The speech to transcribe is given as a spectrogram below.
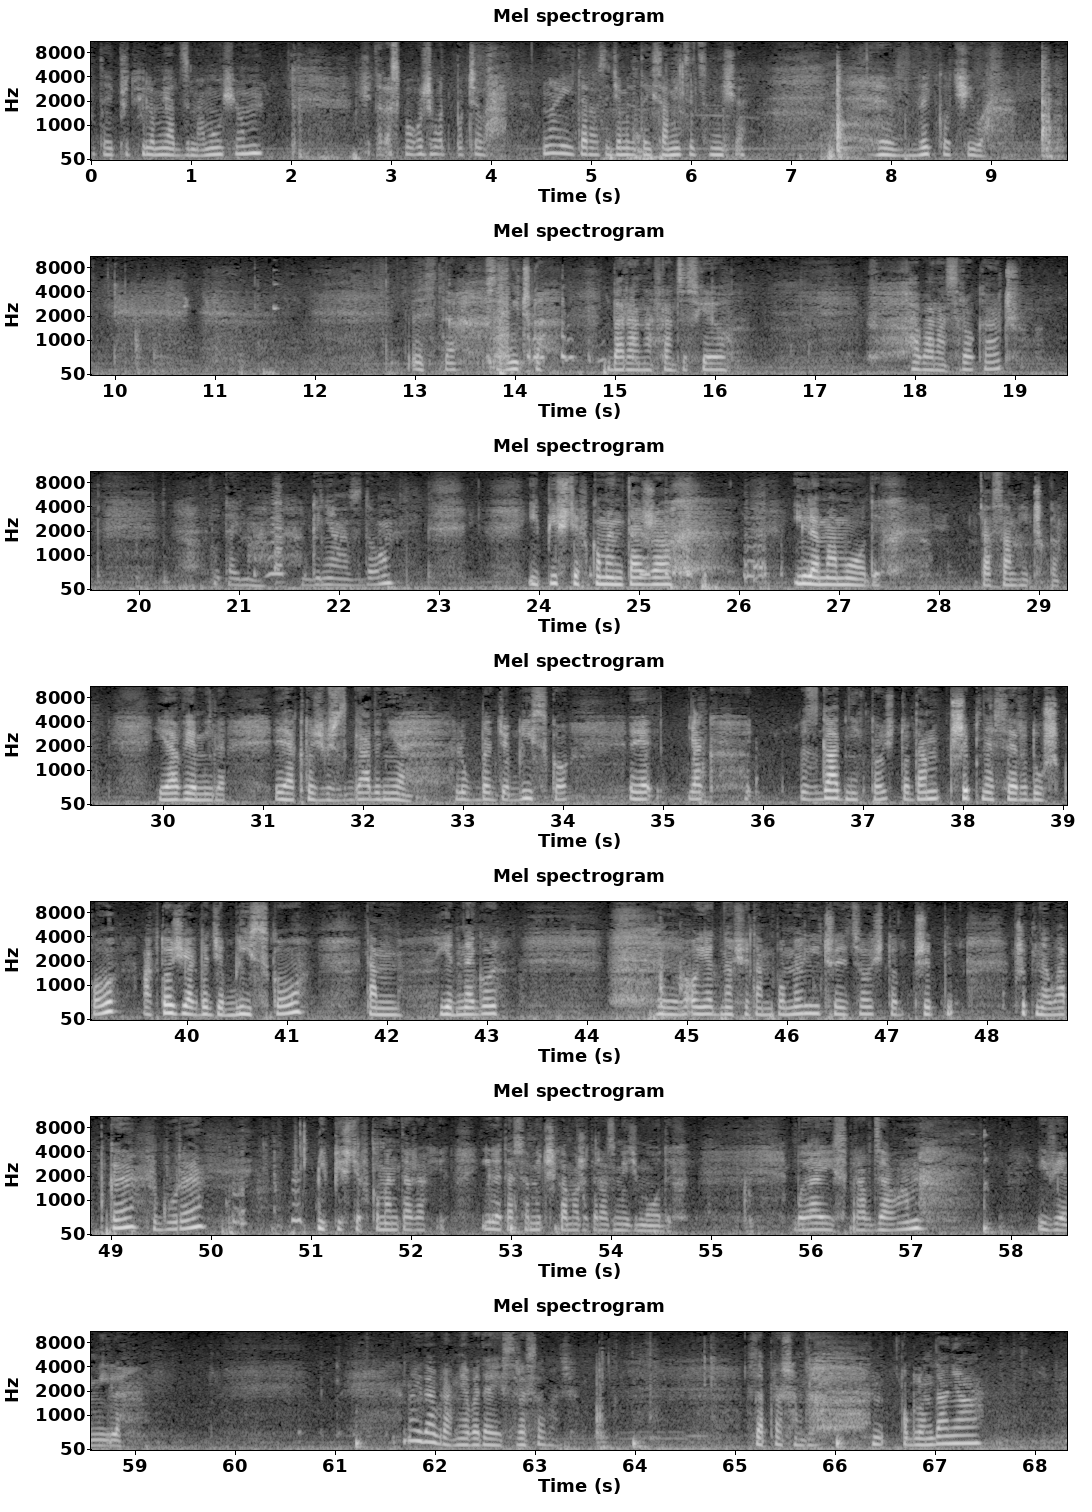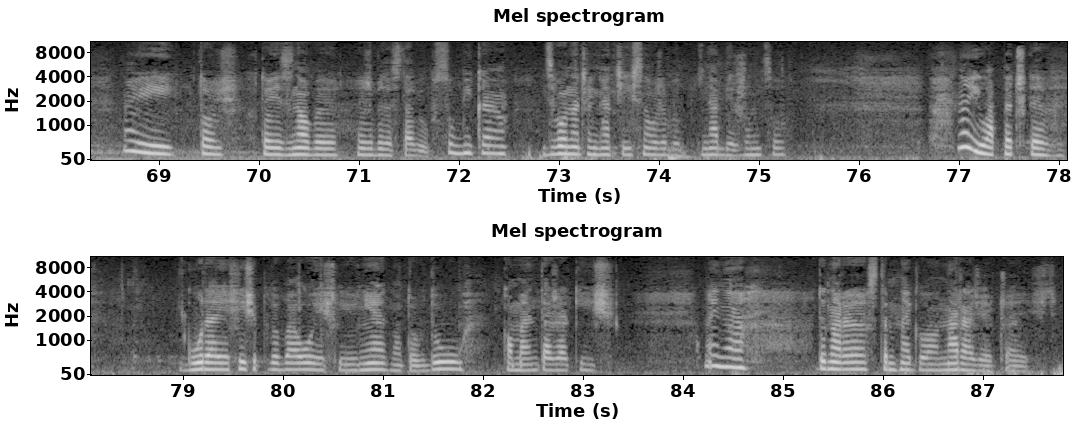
Tutaj przed chwilą jadł z mamusią. Się teraz położył, odpoczywa. No i teraz idziemy do tej samicy, co mi się wykociła. To jest ta samiczka barana francuskiego Hawana Srokacz. Tutaj ma gniazdo. I piszcie w komentarzach, ile ma młodych ta samiczka. Ja wiem ile. Jak ktoś już zgadnie lub będzie blisko, e, jak zgadnie ktoś, to dam przypnę serduszko, a ktoś jak będzie blisko, tam jednego o jedno się tam pomyli, czy coś, to przyp, przypnę łapkę w górę i piszcie w komentarzach, ile ta samiczka może teraz mieć młodych. Bo ja jej sprawdzałam i wiem ile. No i dobra, nie będę jej stresować. Zapraszam do oglądania. No i ktoś, kto jest nowy, żeby zostawił subika, dzwoneczek nacisnął, żeby być na bieżąco. No i łapeczkę w górę, jeśli się podobało, jeśli nie, no to w dół, komentarz jakiś. No i na, do następnego, na razie, cześć.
